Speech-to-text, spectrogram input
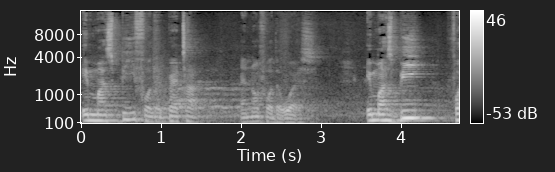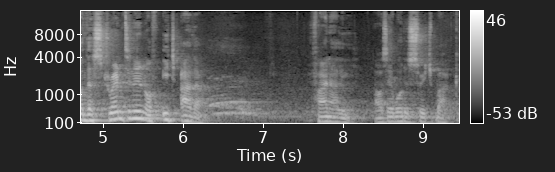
it must be for the better and not for the worse. It must be for the strengthening of each other. Finally, I was able to switch back.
